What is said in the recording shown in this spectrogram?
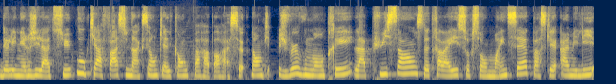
de l'énergie là-dessus ou qu'elle fasse une action quelconque par rapport à ça. Donc, je veux vous montrer la puissance de travailler sur son mindset parce que Amélie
